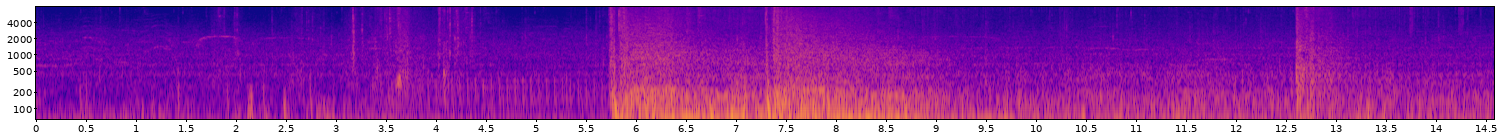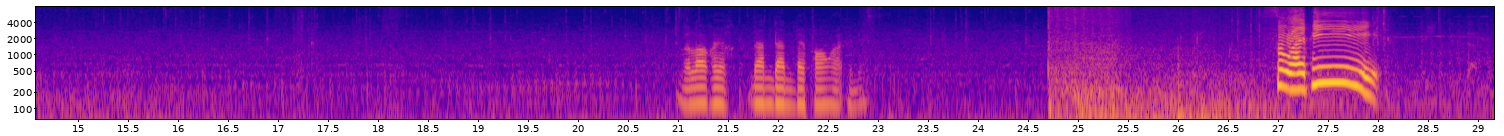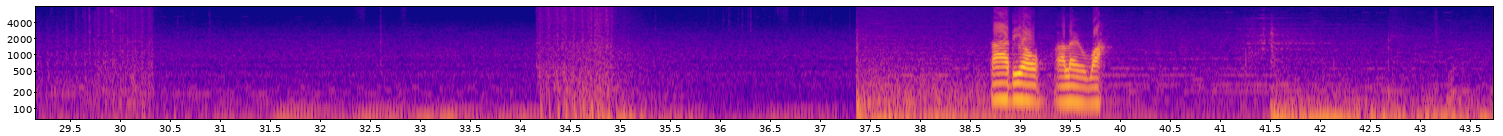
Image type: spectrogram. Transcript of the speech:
แล้วเราก็จะดันดันไปพร้อมกับอันนี้ สวยพี่ ตาเดียวอะไรวะ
